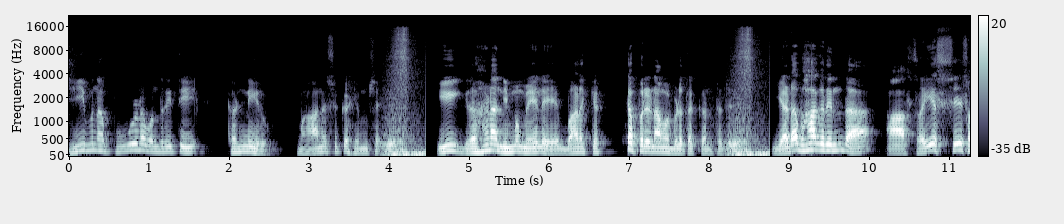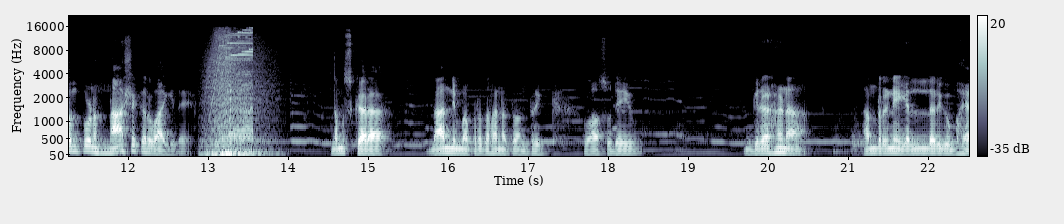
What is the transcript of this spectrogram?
ಜೀವನ ಪೂರ್ಣ ಒಂದು ರೀತಿ ಕಣ್ಣೀರು, ಮಾನಸಿಕ ಹಿಂಸೆ. ಈ ಗ್ರಹಣ ನಿಮ್ಮ ಮೇಲೆ ಬಹಳ ಕೆಟ್ಟ ಪರಿಣಾಮ ಬೀಳತಕ್ಕಂಥದ್ದು ಎಡಭಾಗದಿಂದ ಆ ಶ್ರೇಯಸ್ಸೇ ಸಂಪೂರ್ಣ ನಾಶಕರವಾಗಿದೆ. ನಮಸ್ಕಾರ, ನಾನು ನಿಮ್ಮ ಪ್ರಧಾನ ತಾಂತ್ರಿಕ್ ವಾಸುದೇವ್. ಗ್ರಹಣ ಅಂದ್ರೇ ಎಲ್ಲರಿಗೂ ಭಯ,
